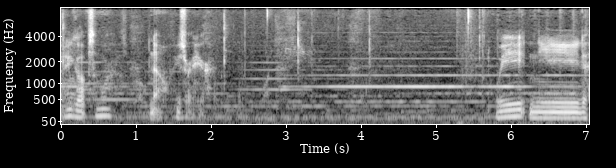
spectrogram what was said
did he go up somewhere? No, he's right here. We need.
